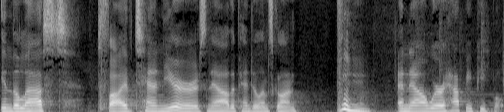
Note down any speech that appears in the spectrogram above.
in the last five, ten years, now the pendulum's gone boom, and now we're happy people.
